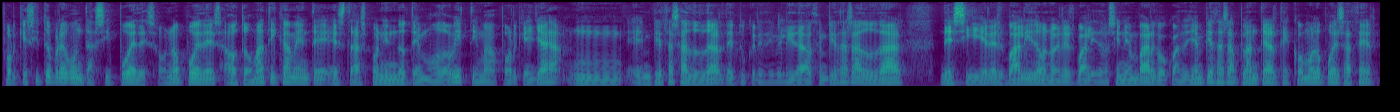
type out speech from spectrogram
porque si tú preguntas si puedes o no puedes, automáticamente estás poniéndote en modo víctima, porque ya mm, empiezas a dudar de tu credibilidad, empiezas a dudar de si eres válido o no eres válido. Sin embargo, cuando ya empiezas a plantearte cómo lo puedes hacer,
